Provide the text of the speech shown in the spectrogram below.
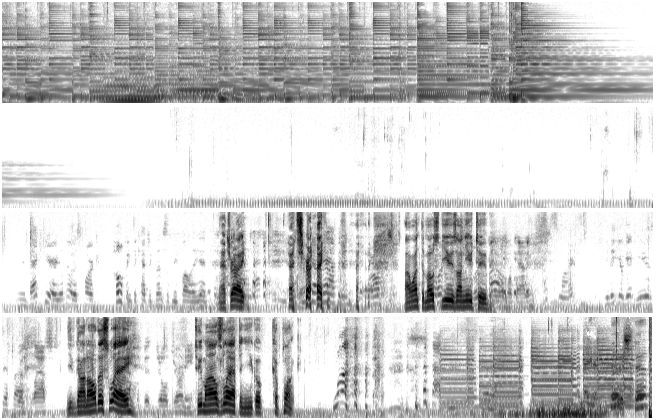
Back here, you'll notice Mark hoping to catch a glimpse of me falling in. That's right. That's Not right. I want the most views on YouTube. A little You think you'll get views if uh, last, you've gone all this way, journey. two miles left, and you go kaplunk. I made it. Hip, hip,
